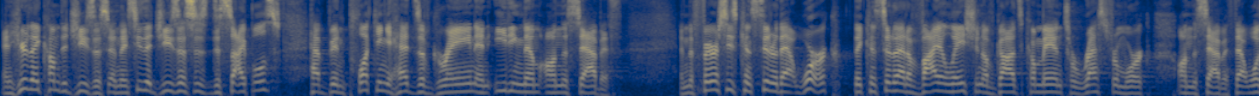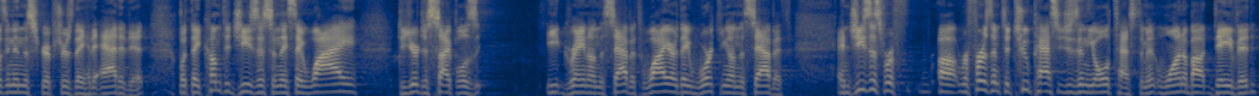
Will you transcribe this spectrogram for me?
And here they come to Jesus and they see that Jesus' disciples have been plucking heads of grain and eating them on the Sabbath. And the Pharisees consider that work. They consider that a violation of God's command to rest from work on the Sabbath. That wasn't in the scriptures, they had added it. But they come to Jesus and they say, Why do your disciples eat grain on the Sabbath? Why are they working on the Sabbath? And Jesus ref, uh, refers them to two passages in the Old Testament one about David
